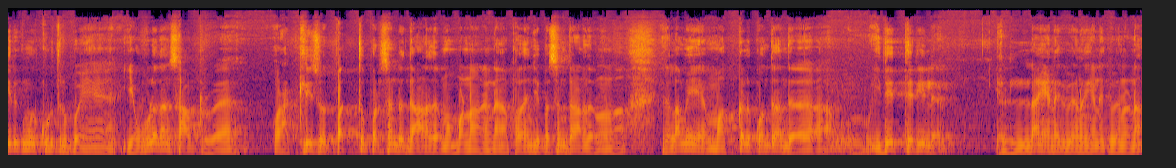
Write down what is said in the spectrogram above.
இருக்கும்போது கொடுத்துட்டு போயேன். எவ்வளோ தான் சாப்பிட்ருவேன் ஒரு அட்லீஸ்ட் ஒரு பத்து பர்சன்ட் தான தர்மம் பண்ணாங்கன்னா பதினஞ்சு பர்சன்ட் தான தர்மம் பண்ணான். இதெல்லாமே மக்களுக்கு வந்து அந்த இதே தெரியல. எல்லாம் எனக்கு வேணும் எனக்கு வேணும்னா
